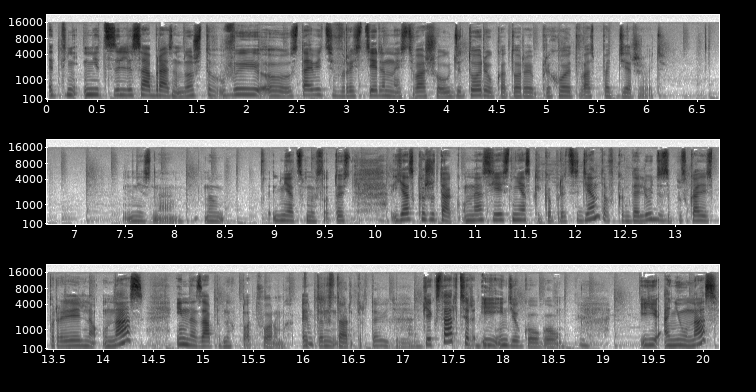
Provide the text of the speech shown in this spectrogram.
это нецелесообразно, потому что вы э, ставите в растерянность вашу аудиторию, которая приходит вас поддерживать не знаю, ну, нет смысла. То есть я скажу так, у нас есть несколько прецедентов, когда люди запускались параллельно у нас и на западных платформах. Ну, Это Kickstarter, да, видимо. Kickstarter mm-hmm. и Indiegogo. Mm-hmm. И они у нас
